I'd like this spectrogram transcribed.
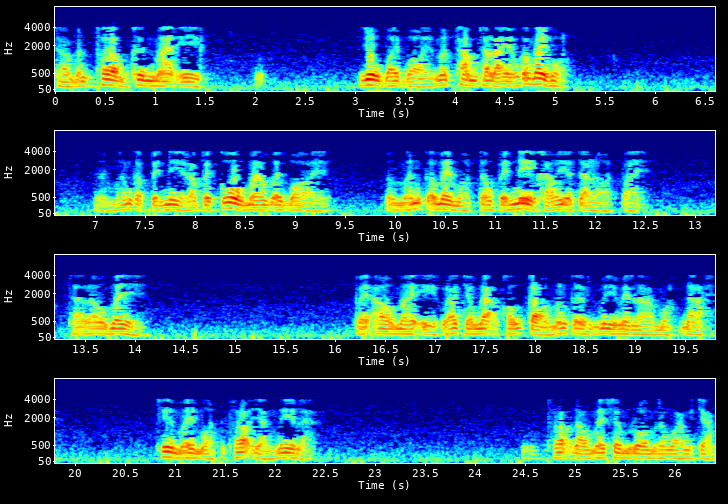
ถ้ามันเพิ่มขึ้นมาอีกอยู่บ่อยๆ มันทำเท่าไรมันก็ไม่หมดมันก็เป็นนี้เราไปกู้มาบ่อยๆ มันก็ไม่หมดต้องเป็นหนี้เขาอยู่ตลอดไป ถ้าเราไม่ไปเอามาอีกแล้วชำระของเก่ามันก็มีเวลาหมดได้ ที่ไม่หมด เพราะอย่างนี้แหละ เพราะเราไม่สำรวมระวังจาก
